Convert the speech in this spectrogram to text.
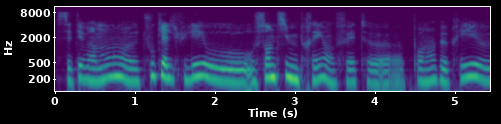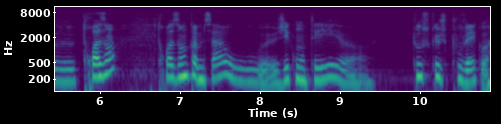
c'était vraiment euh, tout calculé au, centime près, en fait, euh, pendant à peu près trois ans. Trois ans comme ça où j'ai compté tout ce que je pouvais, quoi.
